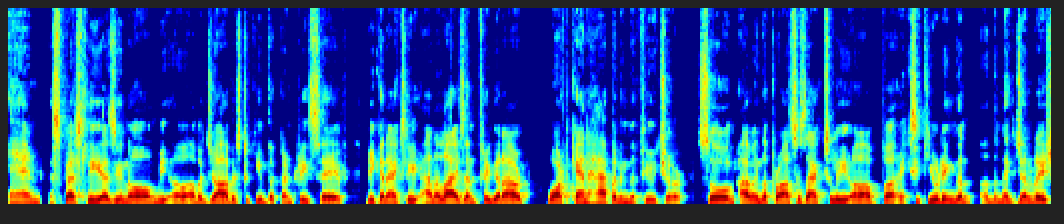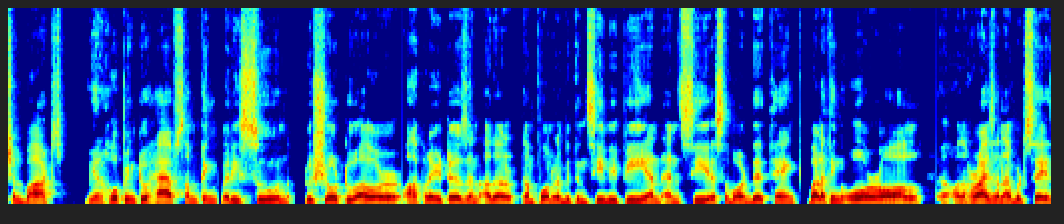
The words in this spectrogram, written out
and especially as you know, we, our job is to keep the country safe. We can actually analyze and figure out what can happen in the future. So I'm in the process actually of uh, executing the, uh, the next generation bots. We are hoping to have something very soon to show to our operators and other components within CBP and, and see as what they think. But I think overall, uh, on the horizon, I would say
